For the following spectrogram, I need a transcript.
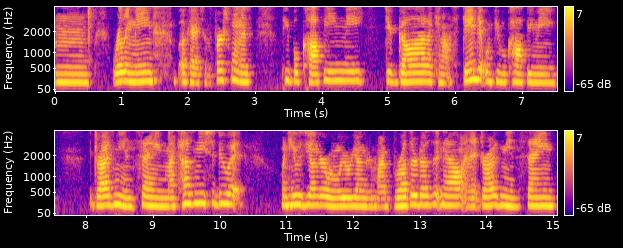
mm, really mean. Okay, so the first one is people copying me. Dear God, I cannot stand it when people copy me. It drives me insane. My cousin used to do it when he was younger, when we were younger. My brother does it now, and it drives me insane.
